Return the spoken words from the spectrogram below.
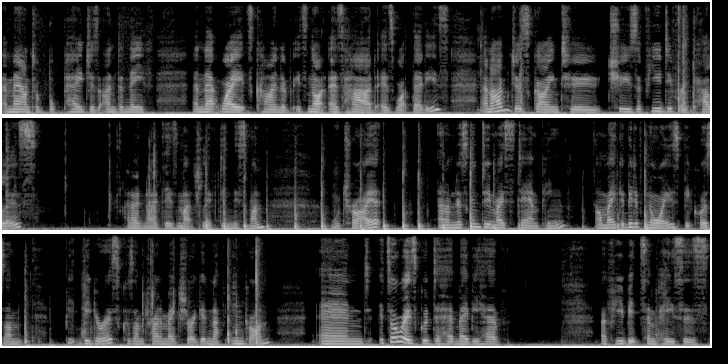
amount of book pages underneath and that way it's kind of, it's not as hard as what that is. And I'm just going to choose a few different colors. I don't know if there's much left in this one. We'll try it. And I'm just going to do my stamping. I'll make a bit of noise because I'm bit vigorous because I'm trying to make sure I get enough ink on. And it's always good to have maybe have a few bits and pieces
